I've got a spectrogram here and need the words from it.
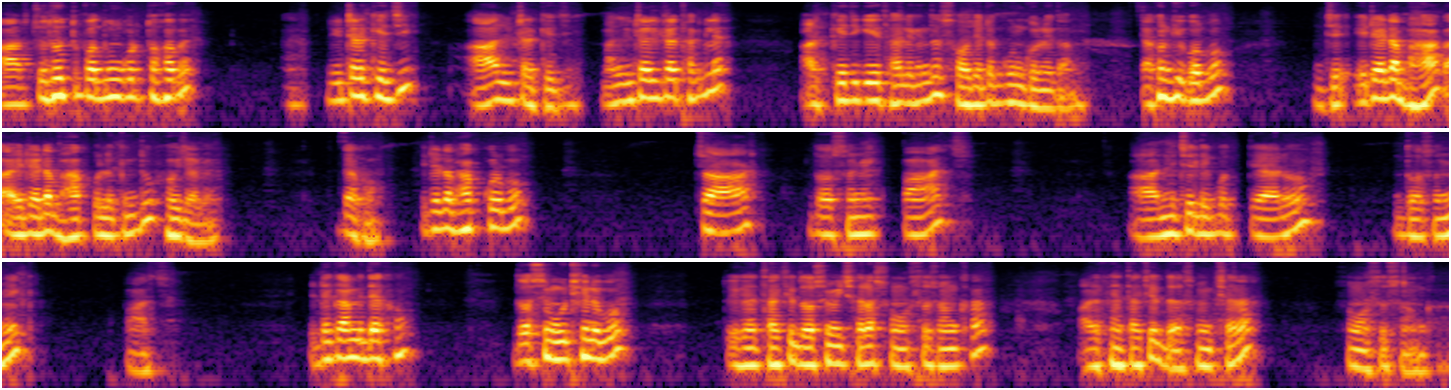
আর চতুর্থ পদ গুণ করতে হবে। লিটার কেজি আর লিটার কেজি। মানে লিটার লিটার থাকলে আর কেজি কেজি থাকলে কিন্তু সহজে এটা গুণ করে নিতাম। এখন কি করব? যে এটা একটা ভাগ আর এটা একটা ভাগ করলে কিন্তু হয়ে যাবে। দেখো, এটা একটা ভাগ করব। চার দশমিক পাঁচ আর নিচে লিখব তেরো দশমিক পাঁচ। এটাকে আমি দেখো, দশমিক উঠিয়ে নেব। তো এখানে থাকছে দশমিক ছাড়া সমস্ত সংখ্যা আর এখানে থাকছে দশমিক ছাড়া সমস্ত সংখ্যা।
